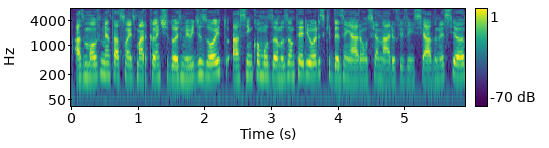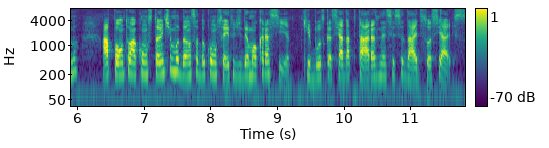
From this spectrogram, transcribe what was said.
As movimentações marcantes de 2018, assim como os anos anteriores que desenharam o cenário vivenciado nesse ano, apontam a constante mudança do conceito de democracia, que busca se adaptar às necessidades sociais.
